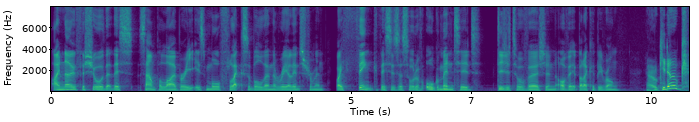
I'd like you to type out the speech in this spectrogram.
I know for sure that this sample library is more flexible than the real instrument. I think this is a sort of augmented digital version of it, but I could be wrong. Okie doke.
